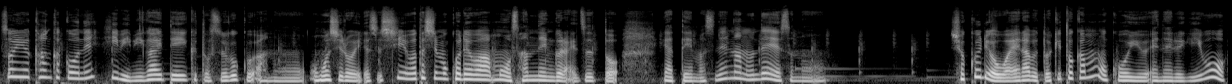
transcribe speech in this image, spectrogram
そういう感覚をね、日々磨いていくとすごく、あのー、面白いですし、私もこれはもう3年ぐらいずっとやっていますね。なので、その、食料を選ぶ時とかもこういうエネルギーを、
